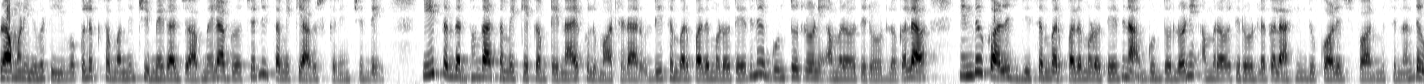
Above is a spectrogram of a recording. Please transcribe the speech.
బ్రాహ్మణ యువతి యువకులకు సంబంధించి మెగా జాబ్ మేళా బ్రోచర్ని సమైక్య ఆవిష్కరించింది. ఈ సందర్భంగా సమైక్య కమిటీ నాయకులు మాట్లాడారు. డిసెంబర్ పదమూడవ తేదీన గుంటూరులోని అమరావతి రోడ్లో గల హిందూ కాలేజ్ డిసెంబర్ పదమూడవ తేదీన గుంటూరులోని అమరావతి రోడ్లో గల హిందూ కాలేజ్ ఫార్మసీ నందు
